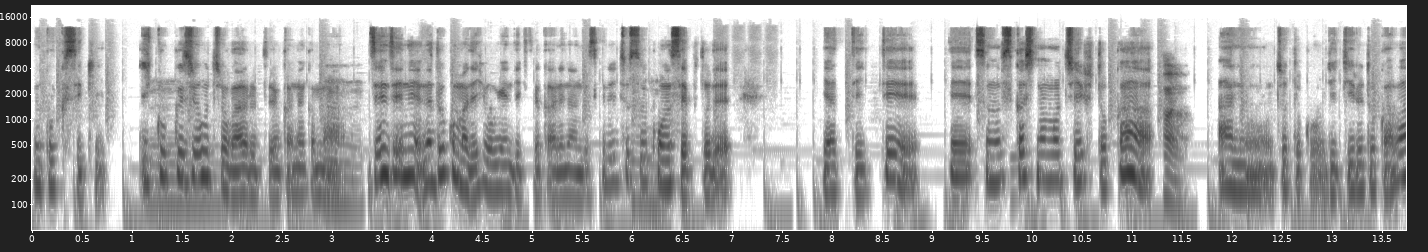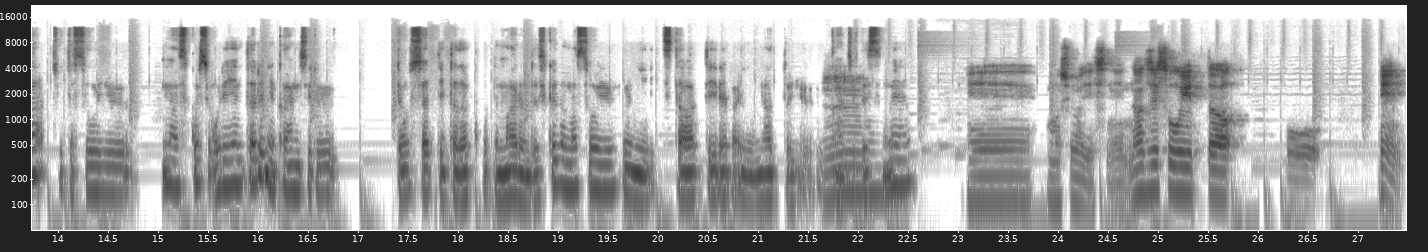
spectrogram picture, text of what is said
無国籍異国情緒があるというか、なんかまあ、うん。全然ねなどこまで表現できてるかあれなんですけど一応そういうコンセプトでやっていて、でその透かしのモチーフとかあ、はあのちょっとこうディティールとかはちょっとそういう、まあ、少しオリエンタルに感じるっておっしゃっていただくこともあるんですけど、まあ、そういうふうに伝わっていればいいなという感じですね。い。えー、面白いですね。なぜそういった、こう、ね、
